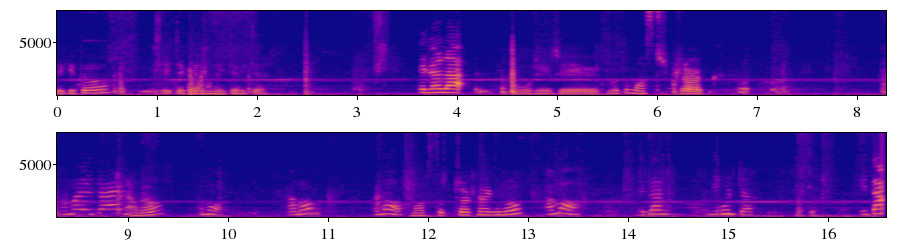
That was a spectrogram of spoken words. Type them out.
দেখি তো এইটা কেমন এইটা এইটা? এটা লা- ওরে রে এগুলো তো মাস্টার ট্রাক আমার এটা না না আমো আমো আমো। মাস্টার ট্রাক না এগুলো? আমো এটা কোনটা এটা। এটা?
